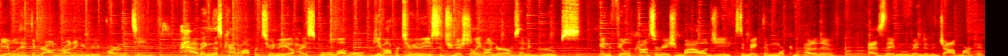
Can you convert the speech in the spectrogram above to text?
be able to hit the ground running and be part of the team. Having this kind of opportunity at a high school level give opportunities to traditionally underrepresented groups in the field of conservation biology to make them more competitive as they move into the job market.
